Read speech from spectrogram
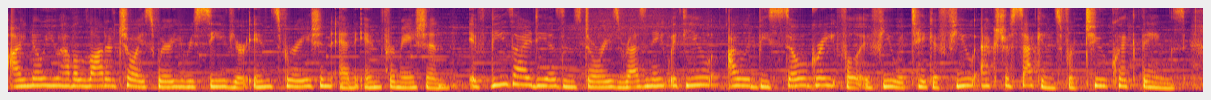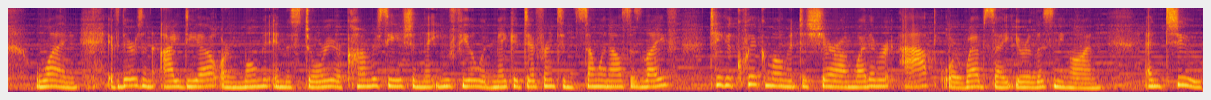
I know you have a lot of choice where you receive your inspiration and information. If these ideas and stories resonate with you, I would be so grateful if you would take a few extra seconds for two quick things. One, if there's an idea or moment in the story or conversation that you feel would make a difference in someone else's life, take a quick moment to share on whatever app or website you're listening on. And two,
